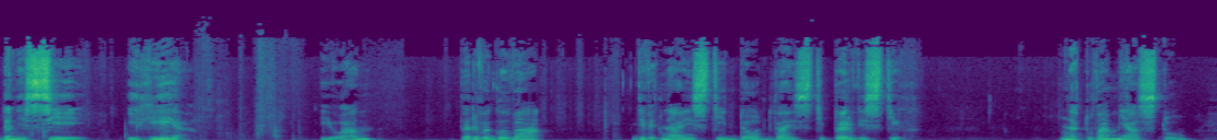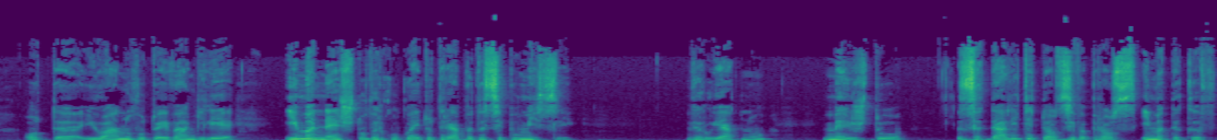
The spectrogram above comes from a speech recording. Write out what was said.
Да не си Илия? Йоанн, първа глава, 19 до 21 стих. На това място от Йоановото Евангелие има нещо, върху което трябва да се помисли. Вероятно, между задалите този въпрос има такъв,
